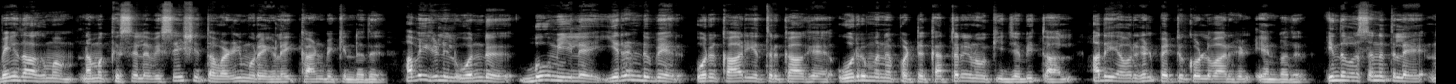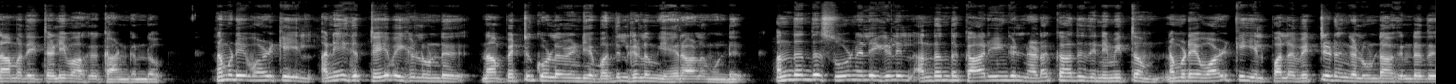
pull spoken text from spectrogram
வேதாகமம் நமக்கு சில விசேஷித்த வழிமுறைகளை காண்பிக்கின்றது. அவைகளில் ஒன்று பூமியிலே இரண்டு பேர் ஒரு காரியத்திற்காக ஒருமனப்பட்டு கத்தரை நோக்கி ஜெபித்தால் அதை அவர்கள் பெற்றுக்கொள்வார்கள் என்பது. இந்த வசனத்திலே நாம் அதை தெளிவாக காண்கின்றோம். நம்முடைய வாழ்க்கையில் அநேக தேவைகள் உண்டு நாம் பெற்றுக்கொள்ள வேண்டிய பதில்களும் ஏராளம் உண்டு. அந்தந்த சூழ்நிலைகளில் அந்தந்த காரியங்கள் நடக்காதது நிமித்தம் நம்முடைய வாழ்க்கையில் பல வெற்றிடங்கள் உண்டாகின்றது.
